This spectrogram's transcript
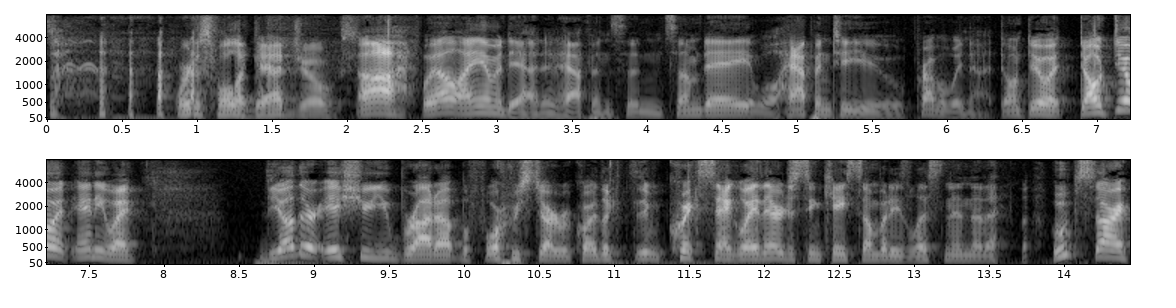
We're just full of dad jokes. Ah, well, I am a dad. It happens, and someday it will happen to you. Probably not. Don't do it. Don't do it. Anyway, the other issue you brought up before we started recording. Look, quick segue there, just in case somebody's listening to that. Oops, sorry.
